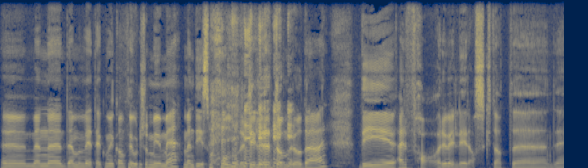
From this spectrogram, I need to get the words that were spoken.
Eh, men eh, dem vet jeg ikke om vi kan få gjort så mye med. Men de som holder til i dette området her, de erfarer veldig raskt at eh, det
